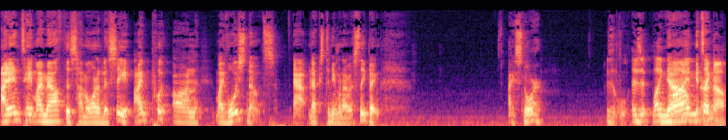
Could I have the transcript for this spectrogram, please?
I didn't tape my mouth this time. I wanted to see. I put on my voice notes app next to me when I was sleeping. I snore. Is it is it like No, mine? it's or like- no.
